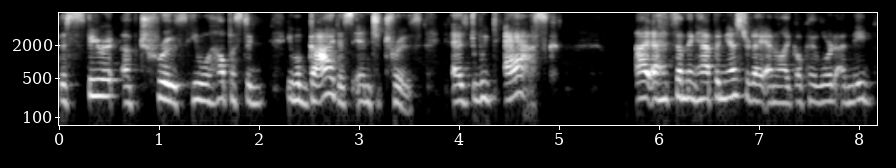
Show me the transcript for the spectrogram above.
the Spirit of truth. He will help us to. He will guide us into truth as we ask. I, I, had something happen yesterday and I'm like, okay, Lord, I need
